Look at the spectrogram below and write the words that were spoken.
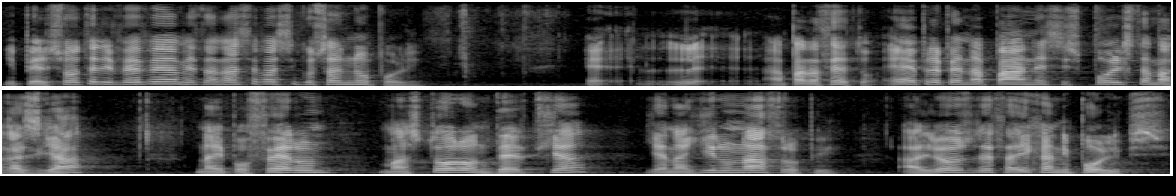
Οι περισσότεροι βέβαια μετανάστευαν στην Κωνσταντινούπολη. Ε, παραθέτω, έπρεπε να πάνε στις πόλεις στα μαγαζιά να υποφέρουν μαστόρων τέρτια για να γίνουν άνθρωποι, αλλιώς δεν θα είχαν υπόλοιψη.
